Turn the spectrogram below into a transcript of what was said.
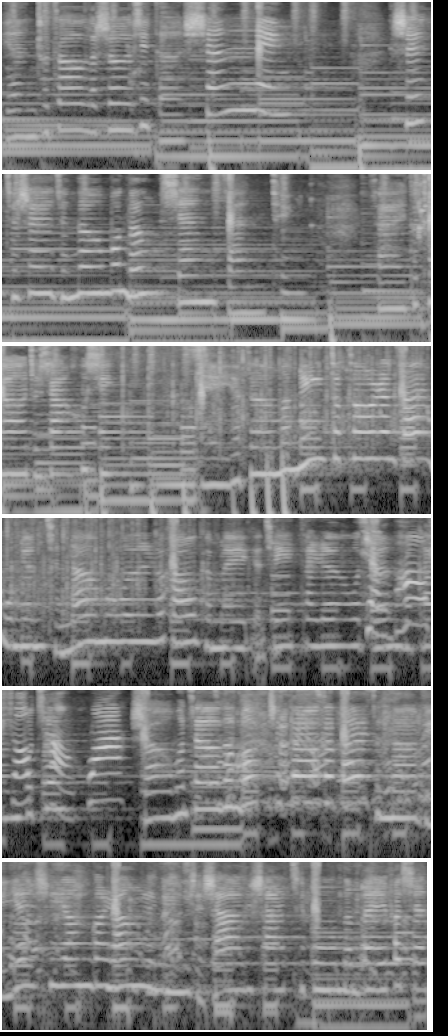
远处走来熟悉的身影。时间，时间，能不能先暂停？再多调整下呼吸。哎呀，怎么你就突然在我面前那么温柔，好看眉眼，其他人我全都看不见。手忙脚乱，不知道该摆在哪边。也许阳光让人明显，傻里傻气不能被发现。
